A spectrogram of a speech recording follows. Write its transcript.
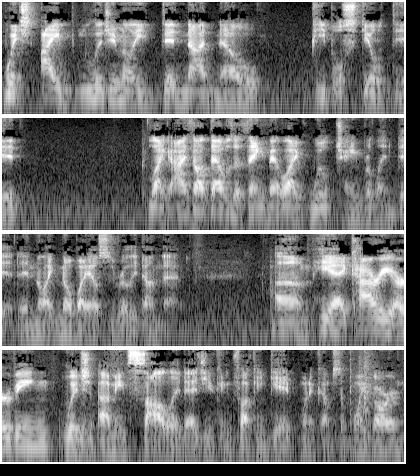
which I legitimately did not know people still did. Like I thought that was a thing that like Wilt Chamberlain did, and like nobody else has really done that. Um, he had Kyrie Irving, which I mean, solid as you can fucking get when it comes to point guard.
